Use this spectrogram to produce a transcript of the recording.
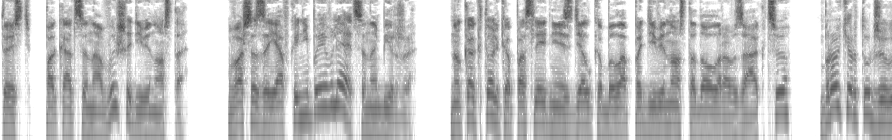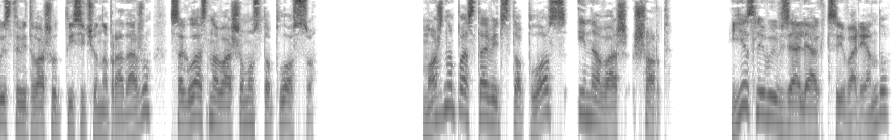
То есть, пока цена выше 90, ваша заявка не появляется на бирже, но как только последняя сделка была по 90 долларов за акцию, брокер тут же выставит вашу тысячу на продажу согласно вашему стоп-лоссу. Можно поставить стоп-лосс и на ваш шорт. Если вы взяли акции в аренду,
